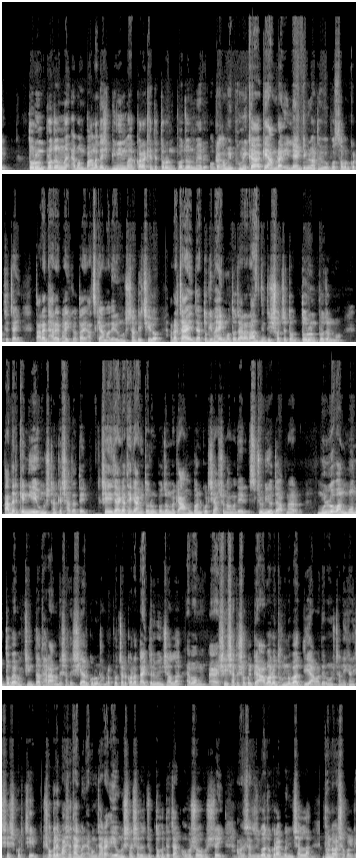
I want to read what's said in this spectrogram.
তরুণ প্রজন্ম এবং বাংলাদেশ বিনির্মাণ করার ক্ষেত্রে তরুণ প্রজন্মের অগ্রগামী ভূমিকাকে আমরা এই ল্যান্ড টিভির মাধ্যমে উপস্থাপন করতে চাই। তারাই ধারাবাহিকতায় আজকে আমাদের অনুষ্ঠানটি ছিল। আমরা চাই যা তুকি ভাইয়ের মতো যারা রাজনীতি সচেতন, তরুণ প্রজন্ম, তাদেরকে নিয়ে এই অনুষ্ঠানকে সাজাতে। সেই জায়গা থেকে আমি তরুণ প্রজন্মকে আহ্বান করছি। আসুন আমাদের স্টুডিওতে আপনার মূল্যবান মন্তব্য এবং চিন্তাধারা আমাদের সাথে শেয়ার করুন। আমরা প্রচার করার দায়িত্ব নেব ইনশাল্লাহ এবং সেই সাথে সকলকে আবারও ধন্যবাদ দিয়ে আমাদের অনুষ্ঠান এখানে শেষ করছি। সকলে পাশে থাকবেন এবং যারা এই অনুষ্ঠানের সাথে যুক্ত হতে চান, অবশ্যই অবশ্যই আমাদের সাথে যোগাযোগ রাখবেন ইনশাল্লাহ ধন্যবাদ সকলকে।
